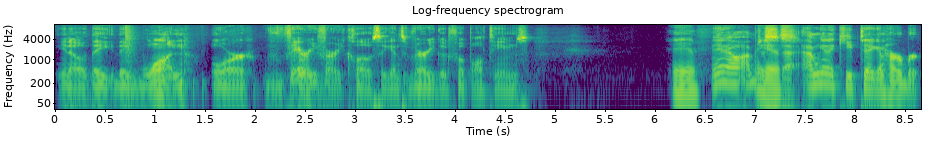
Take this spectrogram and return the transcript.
You know, they they won or very very close against very good football teams. Yeah. You know, I'm just I'm gonna keep taking Herbert.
